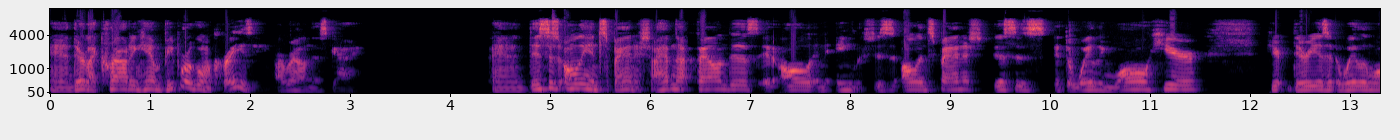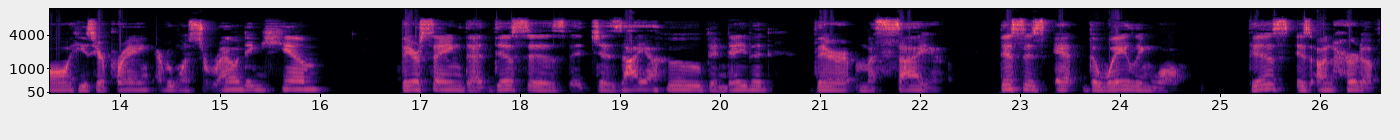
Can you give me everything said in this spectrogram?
And they're like crowding him. People are going crazy around this guy. And this is only in Spanish. I have not found this at all in English. This is all in Spanish. This is at the Wailing Wall here. Here there he is at the Wailing Wall. He's here praying. Everyone's surrounding him. They're saying that this is the who ben David, their Messiah. This is at the Wailing Wall. This is unheard of.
